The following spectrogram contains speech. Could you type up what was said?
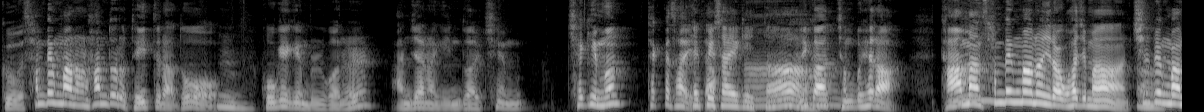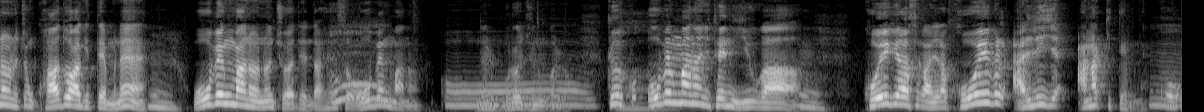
그 300만 원 한도로 돼 있더라도 음. 고객의 물건을 안전하게 인도할 책- 책임은 택배사에 있다. 택배사에게 있다. 그러니까 전부 해라. 다만 300만 원이라고 하지만 700만 원은 좀 과도하기 때문에 음. 500만 원은 줘야 된다 해서 500만 원을 오. 물어주는 걸로. 그 500만 원이 된 이유가 음. 고액이라서가 아니라 고액을 알리지 않았기 때문에. 고,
